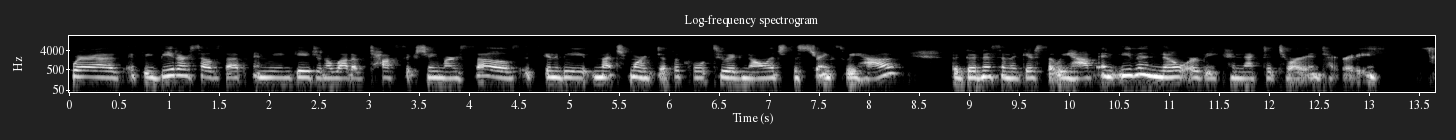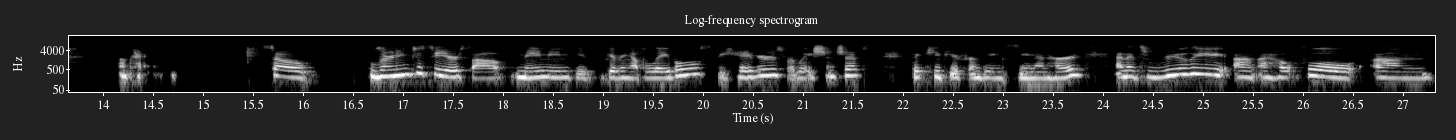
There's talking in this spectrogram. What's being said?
Whereas if we beat ourselves up and we engage in a lot of toxic shame ourselves, it's going to be much more difficult to acknowledge the strengths we have, the goodness and the gifts that we have, and even know or be connected to our integrity. Okay. So, learning to see yourself may mean give, giving up labels, behaviors, relationships that keep you from being seen and heard. And it's really um, a helpful um,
